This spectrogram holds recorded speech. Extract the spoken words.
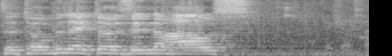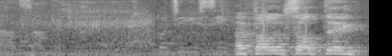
The Terminator's in the house. I think I found something. What do you see? I found something.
